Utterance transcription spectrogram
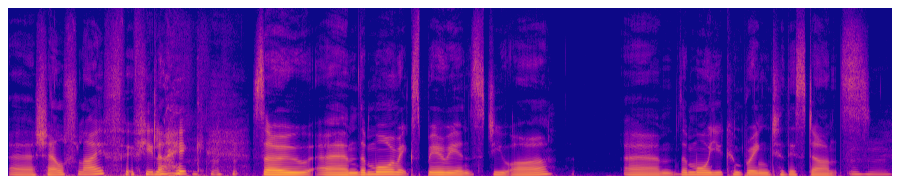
uh, shelf life, if you like. so, um, the more experienced you are, um, the more you can bring to this dance Mhm.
